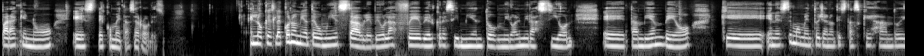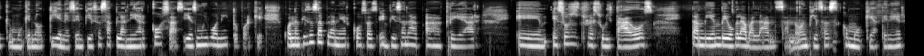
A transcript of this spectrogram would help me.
para que no este, cometas errores. En lo que es la economía te veo muy estable, veo la fe, veo el crecimiento, miro admiración, eh, también veo que en este momento ya no te estás quejando de como que no tienes, empiezas a planear cosas y es muy bonito porque cuando empiezas a planear cosas empiezan a, crear eh, esos resultados también veo la balanza, ¿no? Empiezas como que a tener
